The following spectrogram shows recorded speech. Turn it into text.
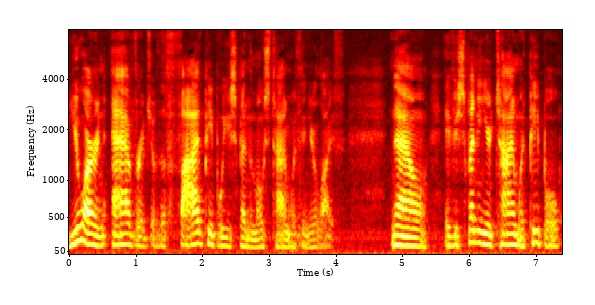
You are an average of the five people you spend the most time with in your life. Now, if you're spending your time with people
